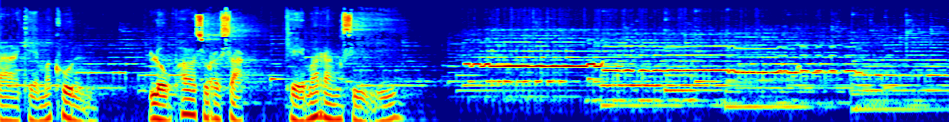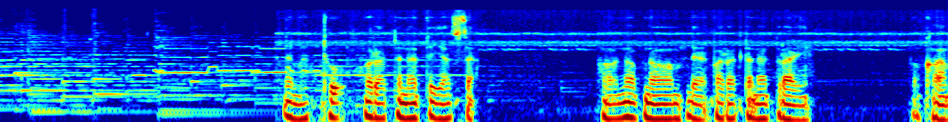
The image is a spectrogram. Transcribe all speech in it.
นาเขมคุณ หลวงพ่อสุรศักดิ์ เขมรังสีนมัตถุ รัตนัตยัสสะขอนอบน้อมแด่พระรัตนตรัยเพราะความ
